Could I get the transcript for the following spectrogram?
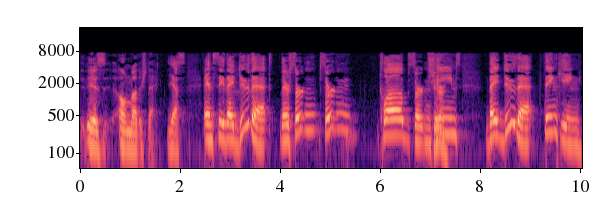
is on Mother's Day. Yes, and see, they do that. There's certain certain clubs, certain Sure. teams, they do that thinking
